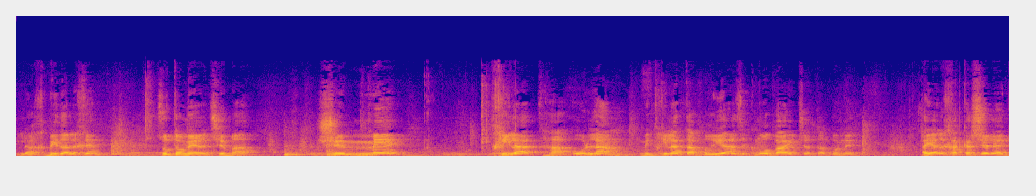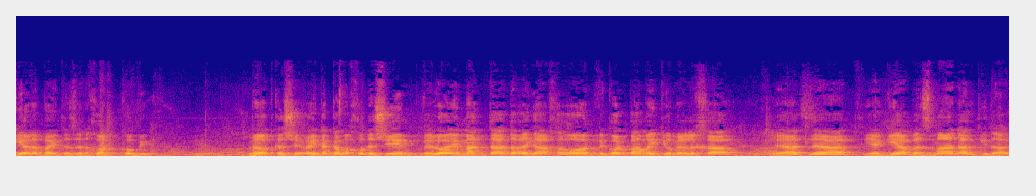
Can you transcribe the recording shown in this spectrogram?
להכביד עליכם. זאת אומרת שמה? שמתחילת העולם, מתחילת הבריאה, זה כמו בית שאתה בונה. היה לך קשה להגיע לבית הזה, נכון, קובי? מאוד קשה. ראית כמה חודשים ולא האמנת עד הרגע האחרון, וכל פעם הייתי אומר לך, לאט לאט, יגיע בזמן, אל תדאג.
